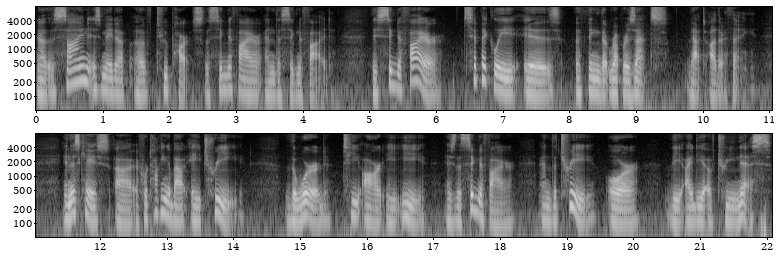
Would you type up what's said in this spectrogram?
Now the sign is made up of two parts, the signifier and the signified. The signifier typically is the thing that represents that other thing. In this case, uh, if we're talking about a tree, the word T-R-E-E -E, is the signifier, and the tree, or the idea of treeness,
